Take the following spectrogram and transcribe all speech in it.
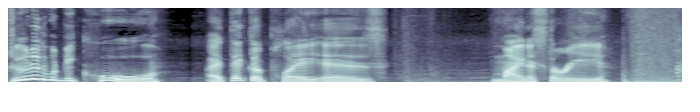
Judith would be cool. I think the play is minus three, I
